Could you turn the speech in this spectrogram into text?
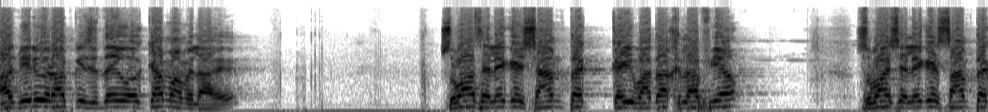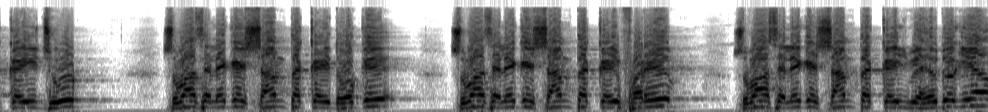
आज मेरी और आपकी ज़िंदगी का क्या मामला है? सुबह से लेकर शाम तक कई वादा खिलाफियाँ सुबह से लेकर शाम तक कई झूठ, सुबह से लेकर शाम तक कई धोखे, सुबह से लेकर शाम तक कई फरेब, सुबह से लेकर शाम तक कई बेहदगियाँ।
